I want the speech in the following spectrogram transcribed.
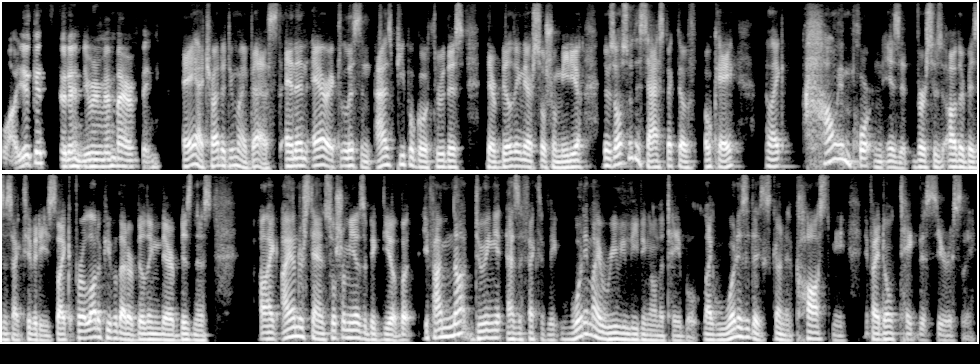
Wow, you're a good student. You remember everything. Hey, I try to do my best. And then, Eric, listen, as people go through this, they're building their social media. There's also this aspect of, okay, like how important is it versus other business activities? Like for a lot of people that are building their business, like I understand social media is a big deal, but if I'm not doing it as effectively, what am I really leaving on the table? Like, what is it that's going to cost me if I don't take this seriously?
